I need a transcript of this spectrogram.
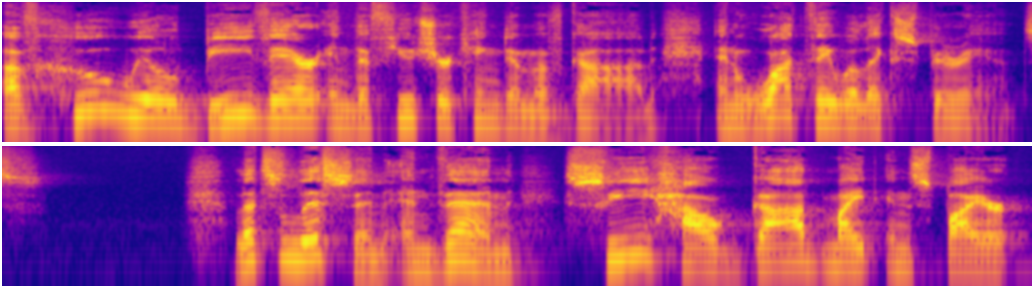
of who will be there in the future kingdom of God and what they will experience. Let's listen and then see how God might inspire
